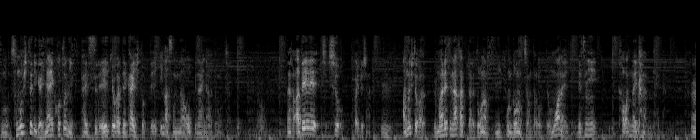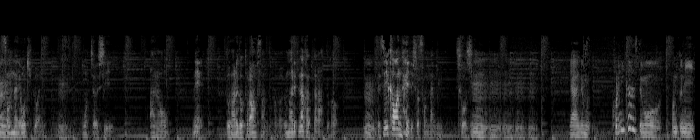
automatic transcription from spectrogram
その、その一人がいないことに対する影響がでかい人って今そんな多くないなって思っちゃって。なんか安倍首相とかいるじゃん。うん。あの人が生まれてなかったらどうな、日本どうなっちゃうんだろうって思わない。別に変わんないかなみたいな。うん。そんなに大きくはね、うん。思っちゃうし。あの、ね、ドナルド・トランプさんとかが生まれてなかったらとか、うん。別に変わんないでしょ、そんなに、正うんうんうん直。うんうん。いや、でも、これに関しても、本当に、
